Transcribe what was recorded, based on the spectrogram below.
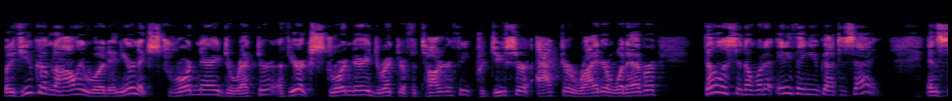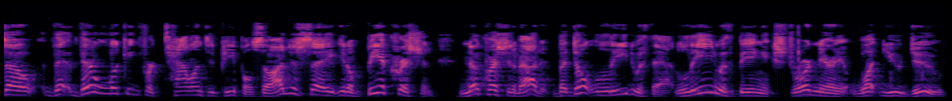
But if you come to Hollywood and you're an extraordinary director, if you're an extraordinary director of photography, producer, actor, writer, whatever, they'll listen to what, anything you've got to say. And so they're looking for talented people. So I just say, you know, be a Christian, no question about it, but don't lead with that. Lead with being extraordinary at what you do.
